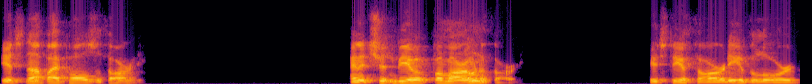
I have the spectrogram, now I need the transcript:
It's not by Paul's authority. And it shouldn't be from our own authority. It's the authority of the Lord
